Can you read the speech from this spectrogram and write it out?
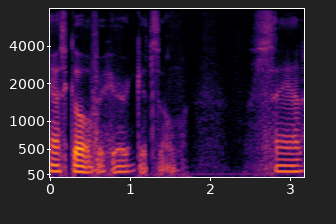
let's go over here and get some sand.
